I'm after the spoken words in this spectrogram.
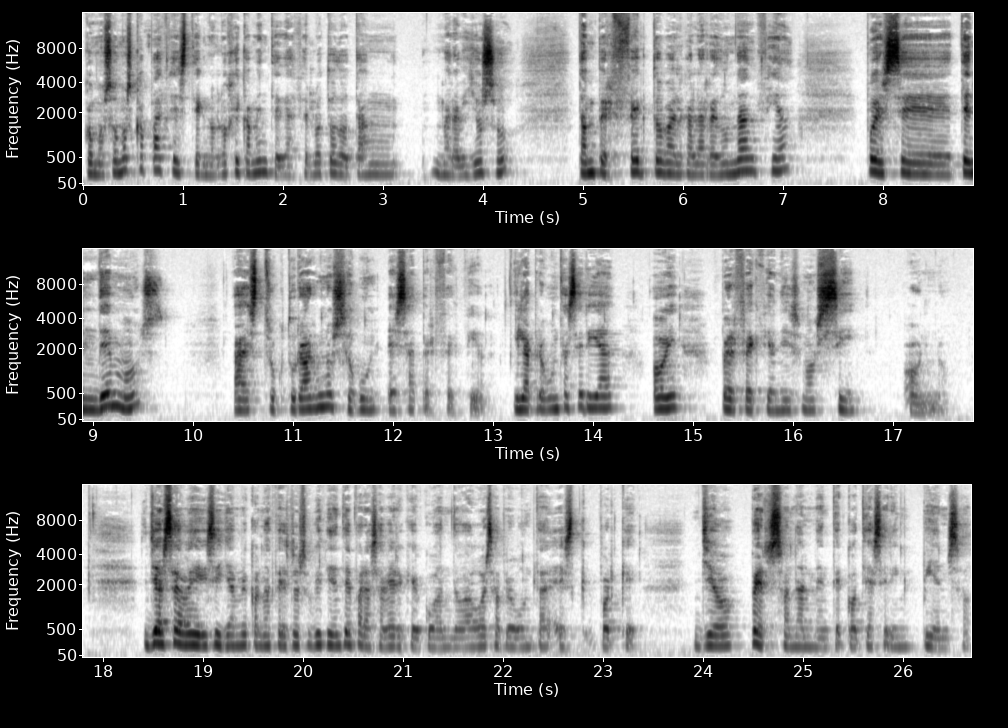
Como somos capaces tecnológicamente de hacerlo todo tan maravilloso, tan perfecto, valga la redundancia, pues eh, tendemos a estructurarnos según esa perfección. Y la pregunta sería hoy, ¿perfeccionismo sí o no? Ya sabéis y ya me conocéis lo suficiente para saber que cuando hago esa pregunta es porque yo personalmente, Kotia Serín, pienso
